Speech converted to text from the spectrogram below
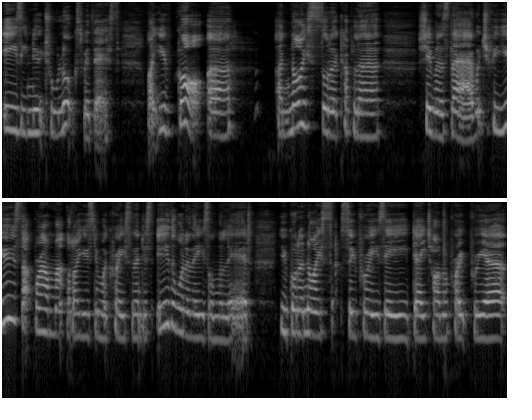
easy neutral looks with this. Like you've got a, a nice sort of couple of shimmers there, which if you use that brown matte that I used in my crease and then just either one of these on the lid, you've got a nice, super easy, daytime appropriate,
